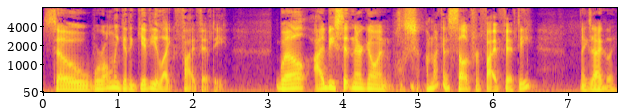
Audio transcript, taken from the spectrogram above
So we're only going to give you like 550. Well, I'd be sitting there going, well, I'm not going to sell it for 550. Exactly.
